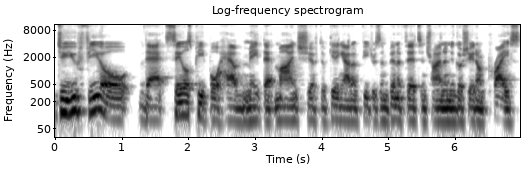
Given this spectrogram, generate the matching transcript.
Do you feel that salespeople have made that mind shift of getting out on features and benefits and trying to negotiate on price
